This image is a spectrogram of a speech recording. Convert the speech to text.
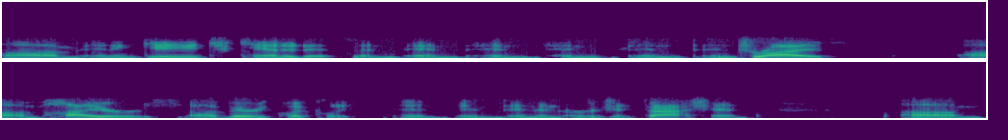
um, and engage candidates and and and and and, and drive um, hires uh, very quickly and in, in, in an urgent fashion. Um,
